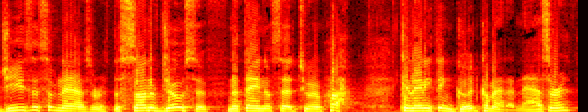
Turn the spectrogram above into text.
Jesus of Nazareth, the son of Joseph. Nathanael said to him, Ha! Can anything good come out of Nazareth?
